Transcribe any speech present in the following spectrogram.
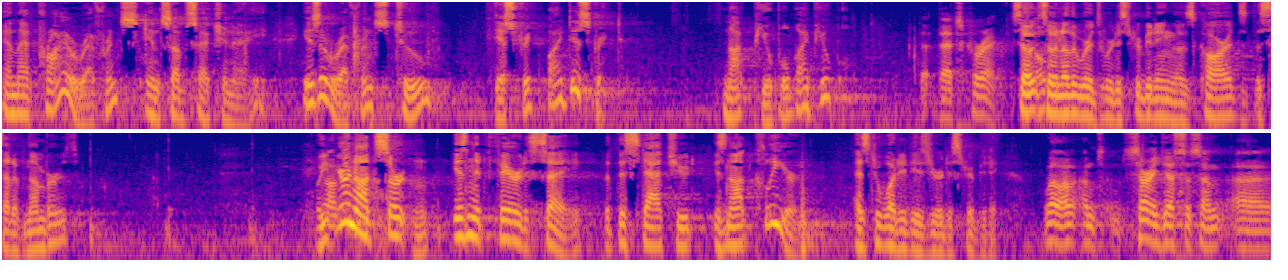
And that prior reference in subsection A is a reference to district by district, not pupil by pupil. That, that's correct. So, so in other words, we're distributing those cards, the set of numbers? Well, if you're not certain, isn't it fair to say that this statute is not clear as to what it is you're distributing? Well, I'm, I'm sorry, Justice. I'm, uh,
